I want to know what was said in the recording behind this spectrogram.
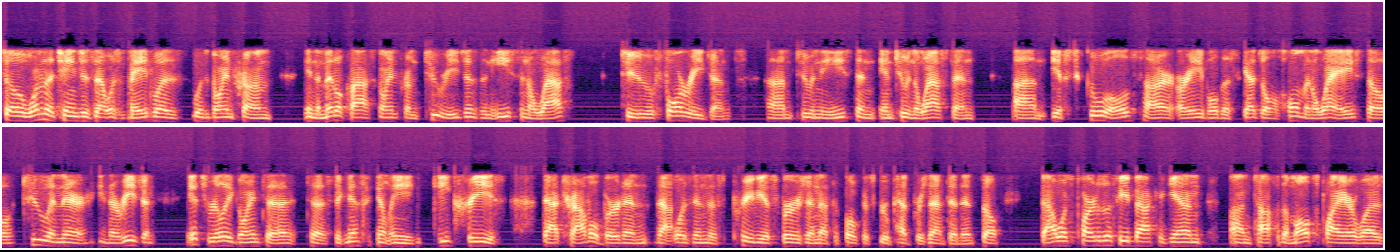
so one of the changes that was made was was going from in the middle class going from two regions, an east and a west, to four regions, um, two in the east and, and two in the west. And um, if schools are, are able to schedule home and away, so two in their in their region, it's really going to to significantly decrease that travel burden that was in this previous version that the focus group had presented. And so that was part of the feedback again on top of the multiplier was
